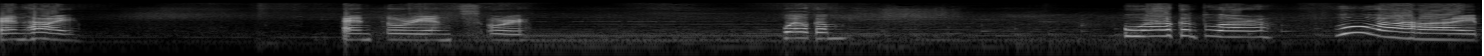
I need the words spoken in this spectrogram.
and high. And Tori and Ori. Welcome. Welcome to our WuWa hype.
